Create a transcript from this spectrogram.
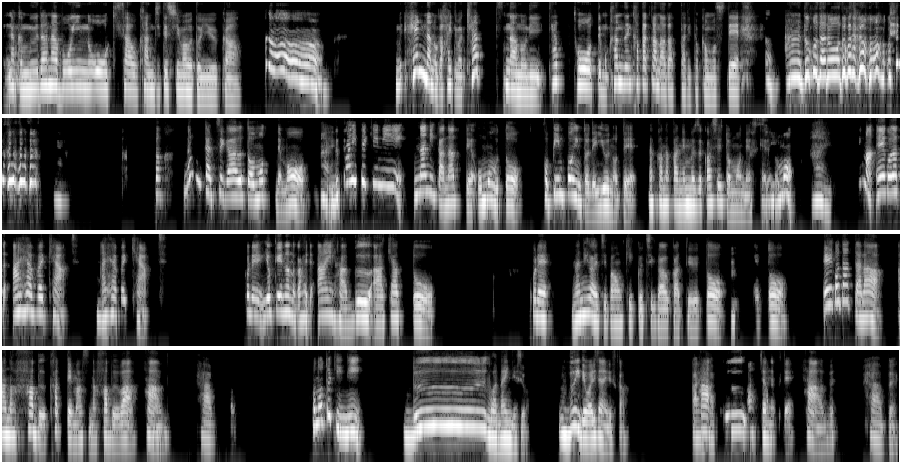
なんか無駄な母音の大きさを感じてしまうというか、うんうんうん。変なのが入ってます。キャッツなのに、キャットってもう完全カタカナだったりとかもして、うんああ、どこだろう、どこだろ う。何か違うと思っても、はい具体的に何かなって思うと、こうピンポイントで言うのってなかなかね難しいと思うんですけれども、はい。今英語だって I have a cat, うん I have a cat. これ余計なのが入って I have a cat. これ何が一番大きく違うかっていうとうん、えっと、英語だったら、あの have、飼ってますの have は have。have, この時に、ブーはないんですよ。V で終わりじゃないですか。Have, ブーじゃなくて、have。have.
